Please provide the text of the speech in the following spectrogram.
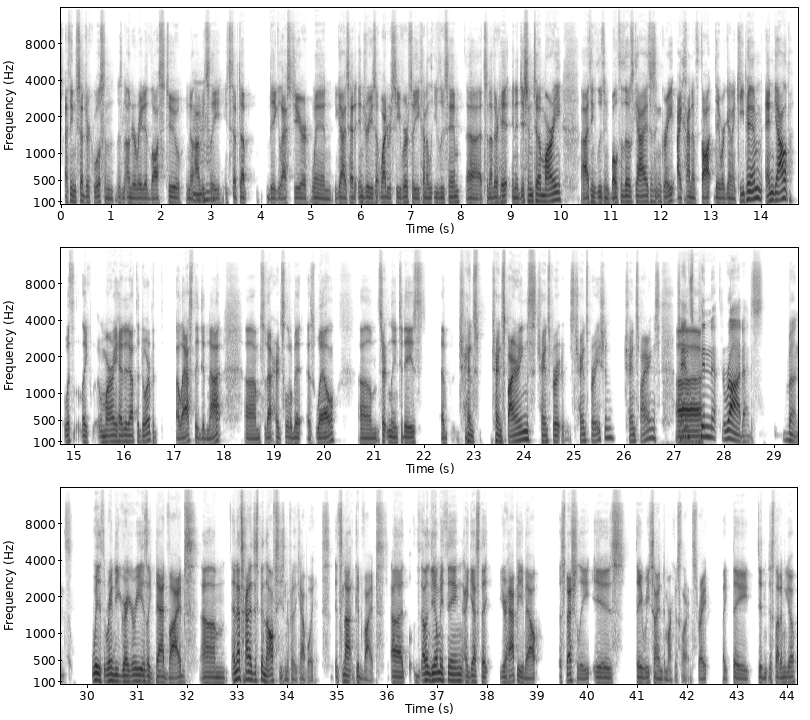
I think Cedric Wilson is an underrated loss too. You know, Mhm. obviously he stepped up big last year when you guys had injuries at wide receiver, so you kind of you lose him. Uh, that's another hit. In addition to Amari, uh, I think losing both of those guys isn't great. I kind of thought they were going to keep him and Gallup with like Amari headed out the door, but alas, they did not. Um, so that hurts a little bit as well. Um, certainly in today's uh, trans transpirings, transpir transpiration, transpirings. uh, Transpin rods buns. With Randy Gregory is like bad vibes. Um, and that's kind of just been the offseason for the Cowboys. It's not good vibes. Uh, the only- thing I guess that you're happy about, especially, is they re signed Demarcus Lawrence, right? Like they didn't just let him go.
